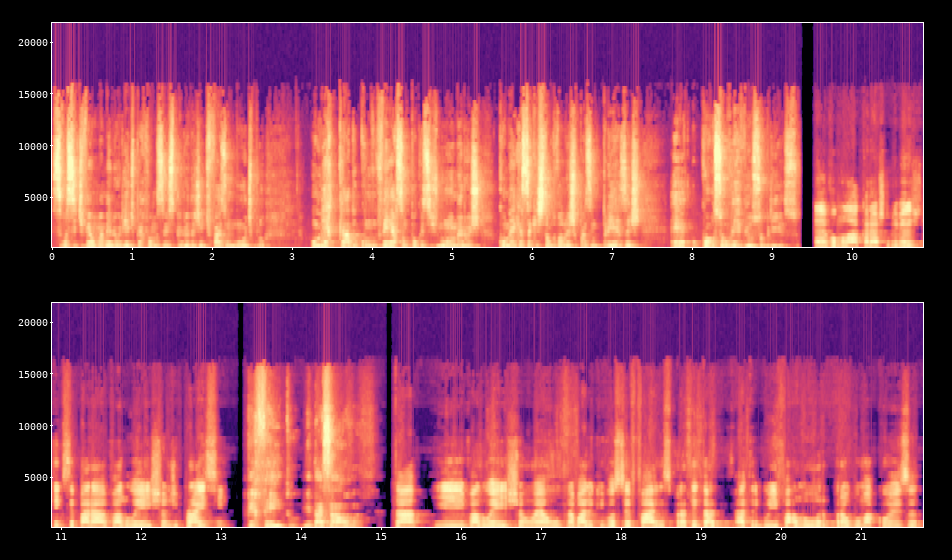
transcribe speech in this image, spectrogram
Se você tiver uma melhoria de performance nesse período, a gente faz um múltiplo. O mercado conversa um pouco esses números. Como é que é essa questão do valuation para as empresas? É, qual o seu overview sobre isso? É, vamos lá, cara. Acho que primeiro a gente tem que separar valuation de pricing. Perfeito. Me dá essa aula tá? E valuation é um trabalho que você faz para tentar atribuir valor para alguma coisa,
